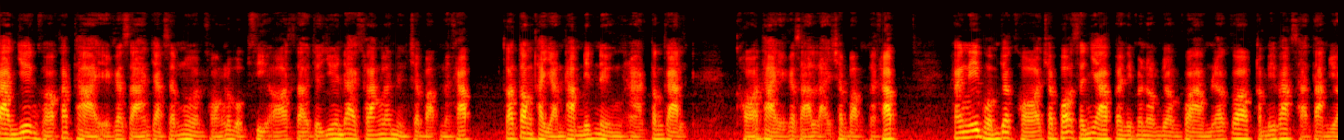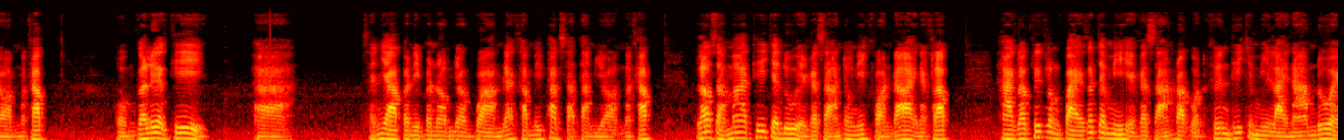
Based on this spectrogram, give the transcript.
การยื่นขอคัดถ่ายเอกสารจากสำนวนของระบบ COS เราจะยื่นได้ครั้งละหนึ่งฉบับนะครับ ก็ต้องขยันทำนิดหนึ่งหากต้องการขอถ่ายเอกสารหลายฉบับนะครับครั้งนี้ผมจะขอเฉพาะสัญญาปณิประนอมยอมความ แล้วก็คำพิพากษาตามยอมนะครับ ผมก็เลือกที่อ่า สัญญาปณิปนอมยอมความและคำพิพากษาตามยอมนะครับ เราสามารถที่จะดูเอกสารตรงนี้ก่อนได้นะครับ หากเราคลิกลงไปก็จะมีเอกสารปรากฏขึ้นที่จะมีลายน้ำด้วย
